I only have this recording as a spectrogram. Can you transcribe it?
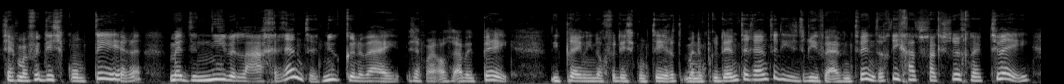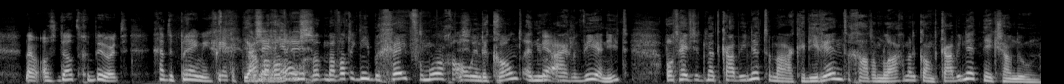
zeg maar, verdisconteren met de nieuwe lage rente. Nu kunnen wij zeg maar, als ABP die premie nog verdisconteren met een prudente rente, die is 3,25. Die gaat straks terug naar 2. Nou, als dat gebeurt, gaat de premie 40 Ja, maar wat, dus... maar wat ik niet begreep vanmorgen al in de krant en nu ja. eigenlijk weer niet... wat heeft het met het kabinet te maken? Die rente gaat omlaag, maar daar kan het kabinet niks aan doen.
